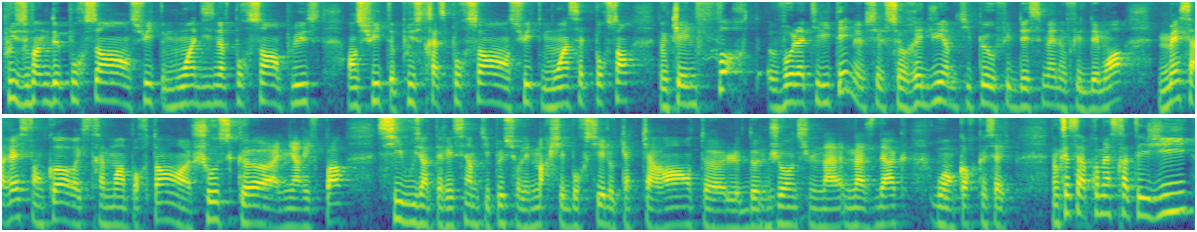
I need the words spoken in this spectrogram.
plus 22%, ensuite moins 19% en plus, ensuite plus 13%, ensuite moins 7%. Donc il y a une forte volatilité, même si elle se réduit un petit peu au fil des semaines, au fil des mois, mais ça reste encore extrêmement important, euh, chose qu'elle n'y arrive pas si vous vous intéressez un petit peu sur les marchés boursiers, le CAC 40, euh, le Dow Jones, le Nasdaq ou encore que sais-je. Donc ça c'est la première stratégie,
